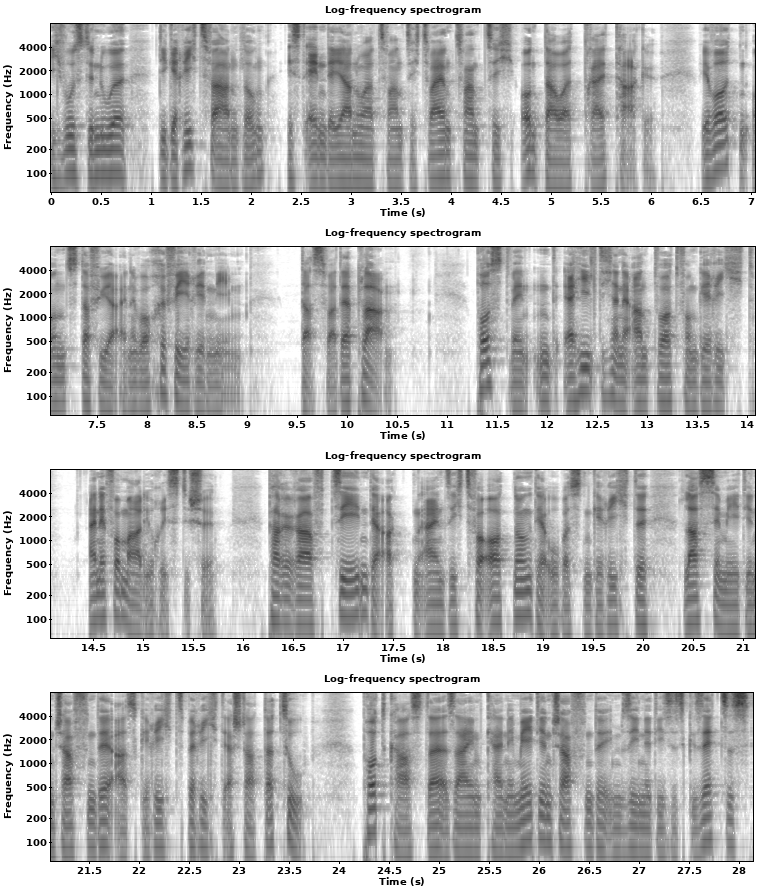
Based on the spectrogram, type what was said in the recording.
Ich wusste nur, die Gerichtsverhandlung ist Ende Januar 2022 und dauert drei Tage. Wir wollten uns dafür eine Woche Ferien nehmen. Das war der Plan. Postwendend erhielt ich eine Antwort vom Gericht, eine formaljuristische. Paragraph 10 der Akteneinsichtsverordnung der obersten Gerichte lasse Medienschaffende als Gerichtsberichterstatter zu. Podcaster seien keine Medienschaffende im Sinne dieses Gesetzes,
